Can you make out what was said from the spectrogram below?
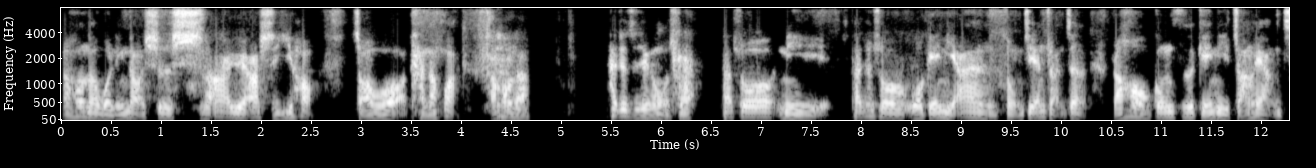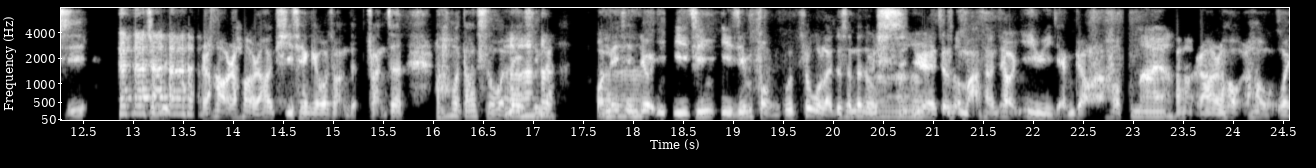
然后呢，我领导是十二月二十一号找我谈的话，然后呢，他就直接跟我说，他说你，他就说我给你按总监转正，然后工资给你涨两级，就是，然后然后然后提前给我转正转正，然后当时我内心的。我内心就已已经已经绷不住了，就是那种喜悦，就是马上就要溢于言表。然后妈呀！然后然后然后然后我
